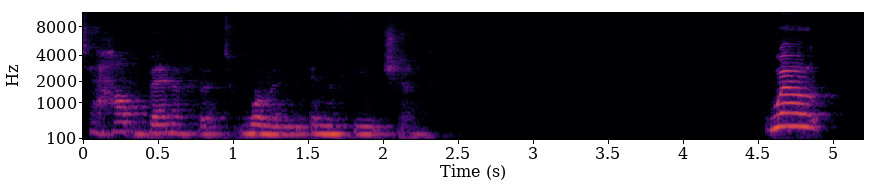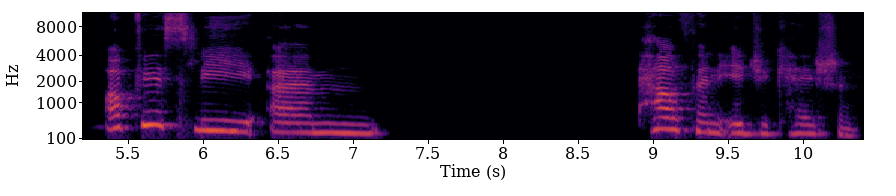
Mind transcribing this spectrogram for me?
to help benefit women in the future? Well, obviously, um, health and education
